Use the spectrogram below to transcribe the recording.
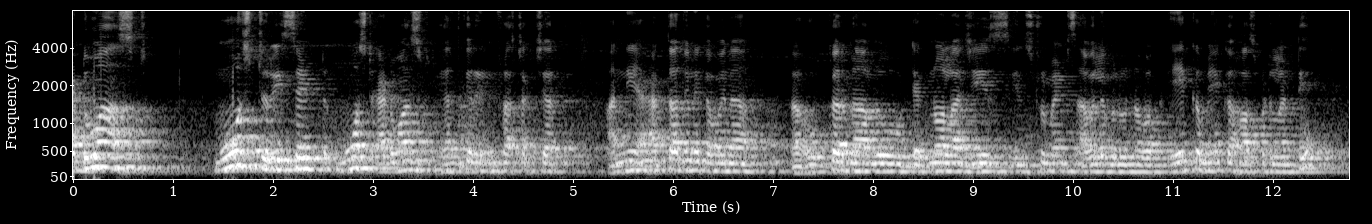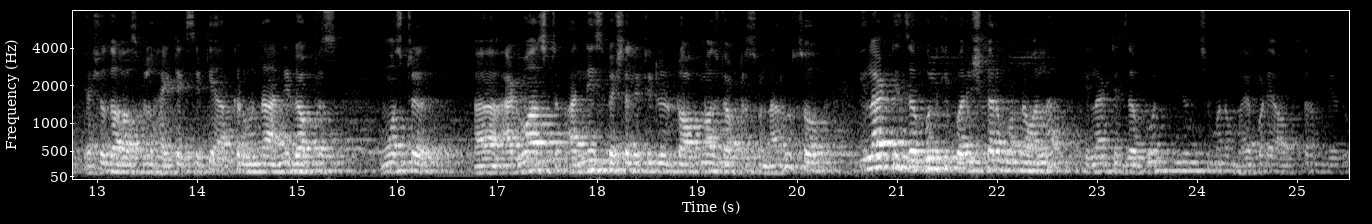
advanced most recent most advanced health care infrastructure అన్ని అత్యాధునికమైన ఉపకరణాలు టెక్నాలజీస్ ఇన్స్ట్రుమెంట్స్ అవైలబుల్ ఉన్న ఒక ఏకమేక హాస్పిటల్ అంటే యశోద హాస్పిటల్ హైటెక్ సిటీ అక్కడ ఉన్న అన్ని డాక్టర్స్ మోస్ట్ అడ్వాన్స్డ్ అన్ని స్పెషాలిటీలు టాప్ నాచ్ డాక్టర్స్ ఉన్నారు. సో ఇలాంటి జబ్బులకి పరిష్కారం ఉన్న వల్ల ఇలాంటి జబ్బు నుంచి మనం భయపడే అవసరం లేదు.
